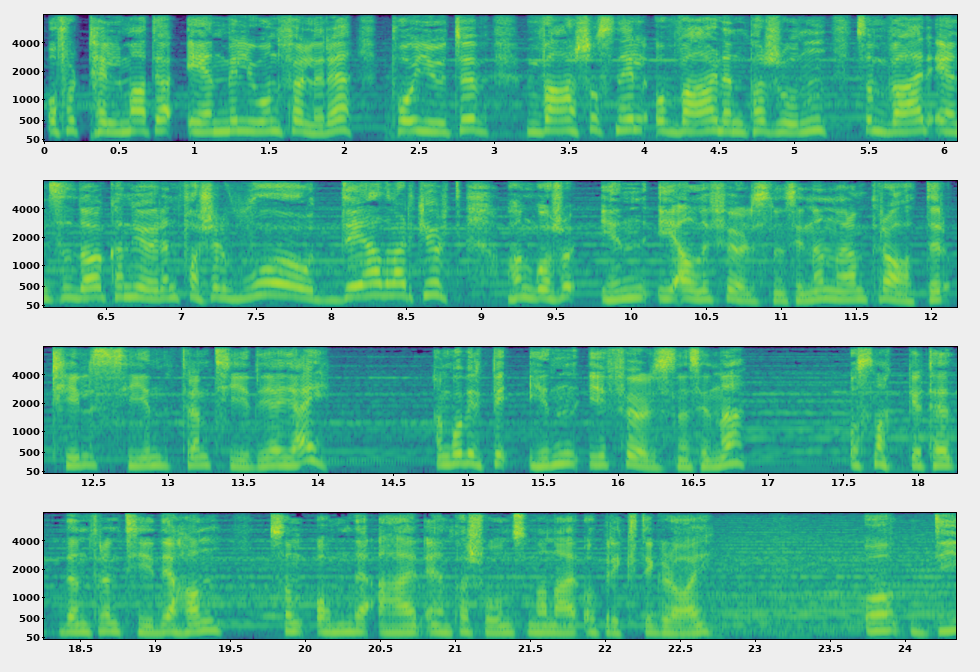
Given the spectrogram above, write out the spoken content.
og fortell meg at jeg har én million følgere på YouTube. Vær så snill og vær den personen som hver eneste dag kan gjøre en forskjell. Wow, det hadde vært kult! Og han går så inn i alle følelsene sine når han prater til sin fremtidige jeg. Han går virkelig inn i følelsene sine og snakker til den fremtidige han som om det er en person som han er oppriktig glad i. Og de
